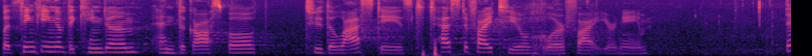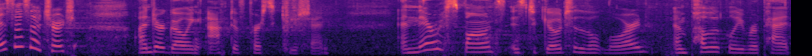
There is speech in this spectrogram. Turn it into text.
but thinking of the kingdom and the gospel to the last days to testify to you and glorify your name. This is a church undergoing active persecution. And their response is to go to the Lord and publicly repent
